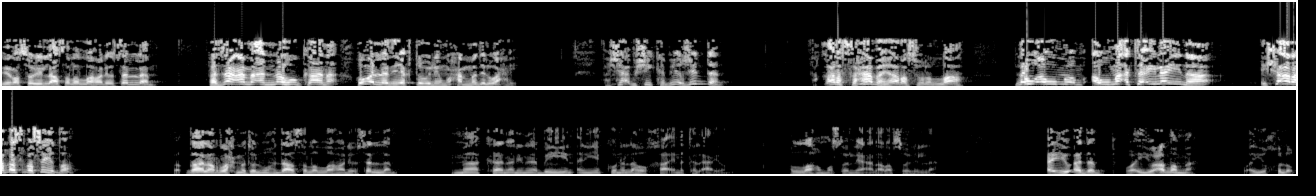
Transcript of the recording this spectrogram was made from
لرسول الله صلى الله عليه وسلم. فزعم أنه كان هو الذي يكتب لمحمد الوحي. فجاء بشيء كبير جدا. فقال الصحابة يا رسول الله لو اومأت إلينا إشارة بس بسيطة. فقال الرحمة المهداة صلى الله عليه وسلم ما كان لنبي أن يكون له خائنة الأعين. اللهم صل على رسول الله. أي أدب وأي عظمة وأي خلق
